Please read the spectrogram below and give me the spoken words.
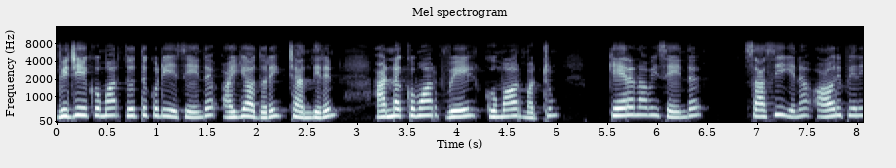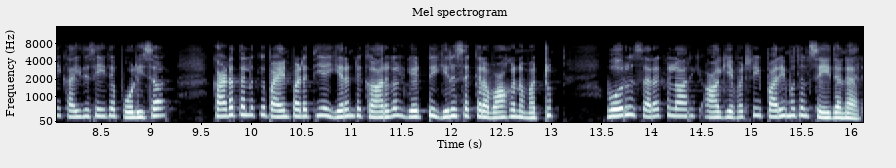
விஜயகுமார் தூத்துக்குடியை சேர்ந்த ஐயாதுரை சந்திரன் அன்னகுமார் வேல் குமார் மற்றும் கேரளாவை சேர்ந்த சசி என ஆறு பேரை கைது செய்த போலீசார் கடத்தலுக்கு பயன்படுத்திய இரண்டு கார்கள் எட்டு இருசக்கர வாகனம் மற்றும் ஒரு சரக்கு லாரி ஆகியவற்றை பறிமுதல் செய்தனர்.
